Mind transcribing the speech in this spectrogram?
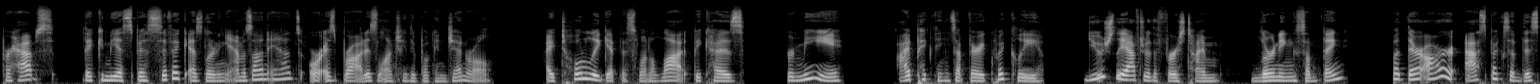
perhaps they can be as specific as learning Amazon ads or as broad as launching their book in general. I totally get this one a lot because for me, I pick things up very quickly, usually after the first time learning something. But there are aspects of this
